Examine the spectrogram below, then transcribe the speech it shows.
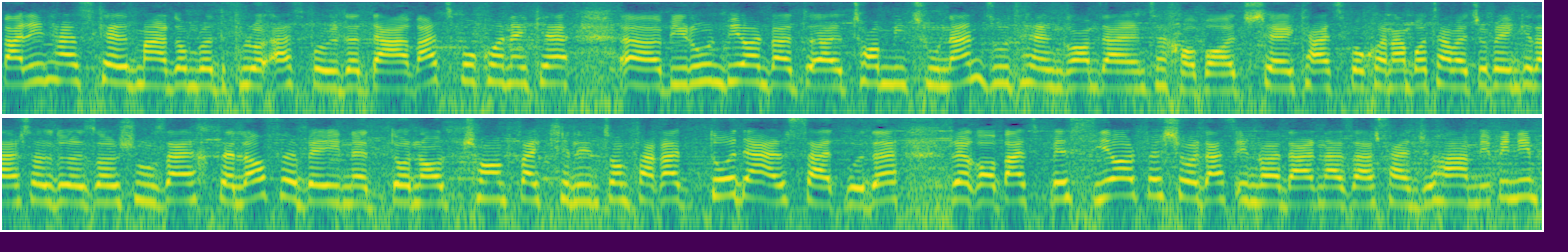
بر این هست که مردم رو از فلوریدا دعوت بکنه که بیرون بیان و تا می‌تونن زود هنگام در انتخابات شرکت بکنن با توجه به اینکه در سال 2016 اختلاف بین دونالد ترامپ و کلینتون فقط دو درصد بوده رقابت بسیار فشرده است. این را در نظر سنجی هم می‌بینیم.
